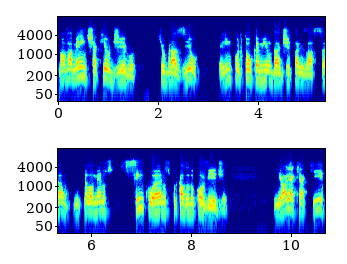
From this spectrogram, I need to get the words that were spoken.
Novamente, aqui eu digo que o Brasil ele encurtou o caminho da digitalização em pelo menos cinco anos por causa do Covid. E olha que aqui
